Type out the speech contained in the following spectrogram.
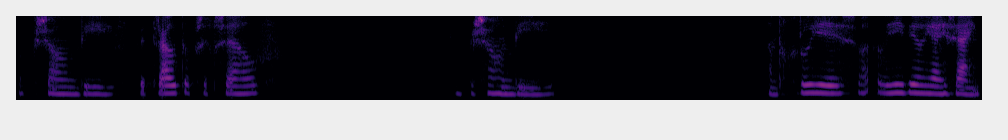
Een persoon die vertrouwt op zichzelf. Een persoon die het groeien is. Wie wil jij zijn?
